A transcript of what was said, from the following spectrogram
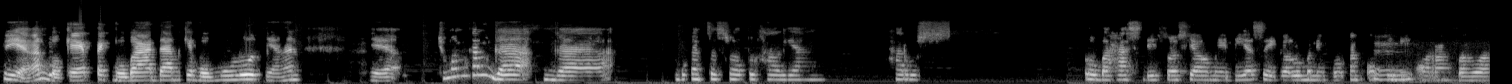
Iya kan bawa ketek bawa badan kayak bawa mulut ya kan ya cuman kan nggak nggak bukan sesuatu hal yang harus lo bahas di sosial media sehingga lo menimbulkan opini orang bahwa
